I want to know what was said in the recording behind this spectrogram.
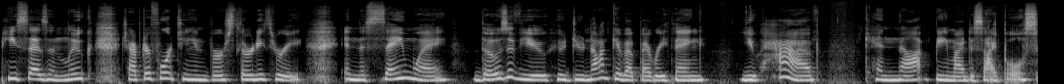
He says in Luke chapter 14, verse 33 In the same way, those of you who do not give up everything you have cannot be my disciples.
